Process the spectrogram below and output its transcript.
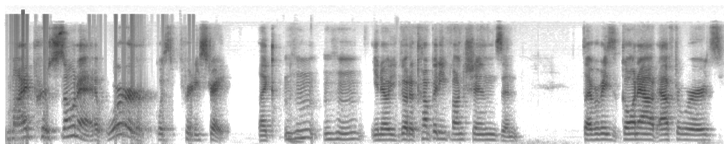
my persona at work was pretty straight. Like, mm-hmm, mm-hmm. You know, you go to company functions and so everybody's going out afterwards.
